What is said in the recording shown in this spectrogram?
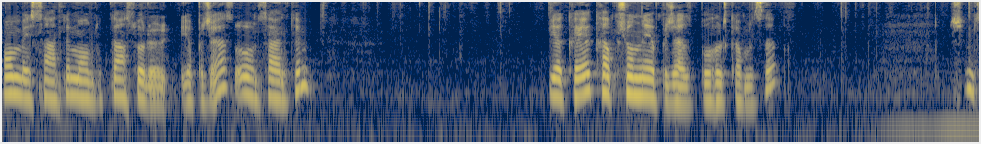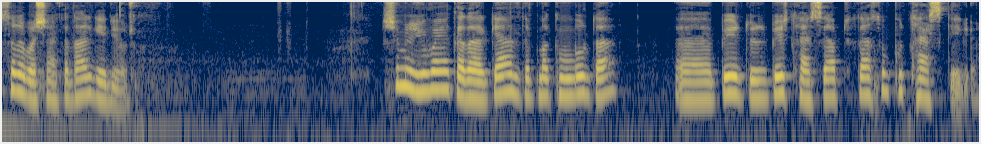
15 santim olduktan sonra yapacağız. 10 santim yakaya kapşonlu yapacağız bu hırkamızı. Şimdi sıra başına kadar geliyorum. Şimdi yuvaya kadar geldim. Bakın burada bir düz bir ters yaptıktan sonra bu ters geliyor.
